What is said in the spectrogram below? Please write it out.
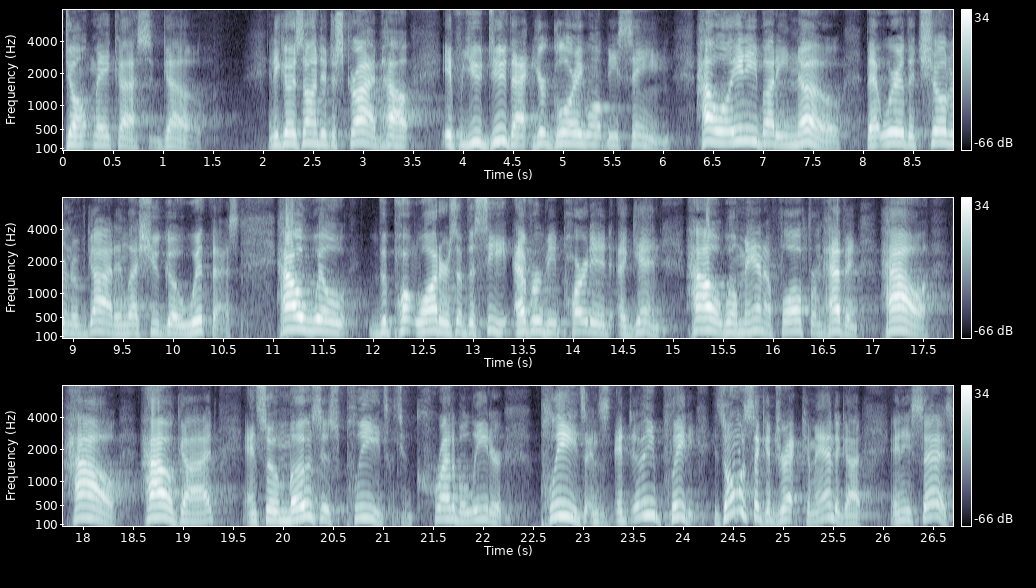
don't make us go. And he goes on to describe how if you do that, your glory won't be seen. How will anybody know that we're the children of God unless you go with us? How will the waters of the sea ever be parted again? How will manna fall from heaven? How? How? How, God? And so Moses pleads, this incredible leader, pleads, and it doesn't even plead, it's almost like a direct command to God. And he says,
